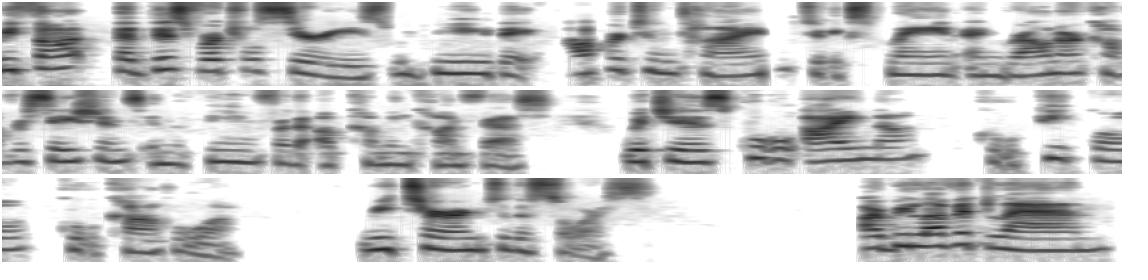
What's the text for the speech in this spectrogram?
We thought that this virtual series would be the opportune time to explain and ground our conversations in the theme for the upcoming Confest, which is Ku'u'aina, Ku'upiko, Ku'ukahua, return to the source. Our beloved land,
